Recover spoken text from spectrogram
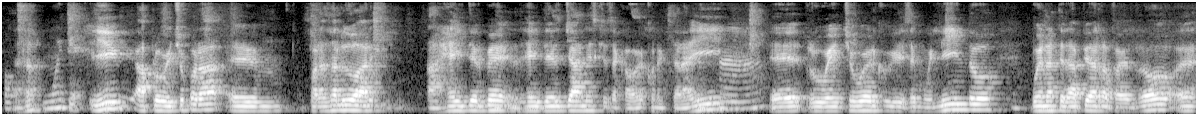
Ok, Ajá. muy bien. Y aprovecho para, eh, para saludar a Heider, Be- Heider Llanes, que se acaba de conectar ahí. Ajá. Eh, Rubén Choberco, que dice muy lindo. Buena terapia, Rafael Ro- eh,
